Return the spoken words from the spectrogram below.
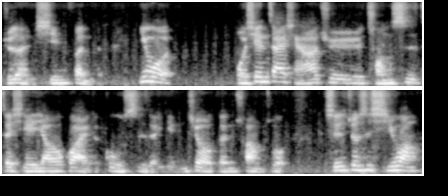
觉得很兴奋的，因为我我现在想要去从事这些妖怪的故事的研究跟创作，其实就是希望，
